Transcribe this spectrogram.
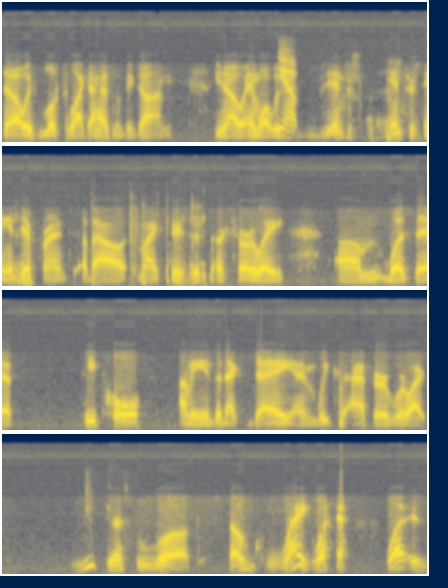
it always looked like I had something done. You know, and what was Yep. inter- interesting and different about my experience with Nurse Shirley um, was that people, I mean, the next day and weeks after, were like, "You just look so great. What what is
